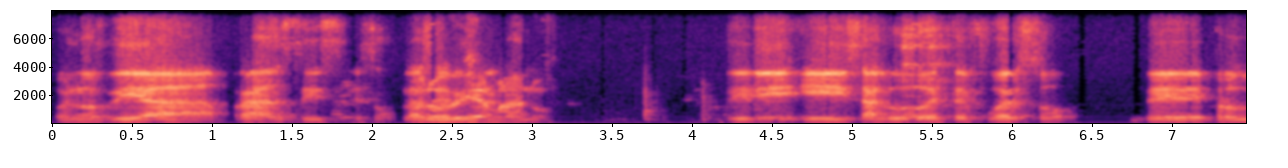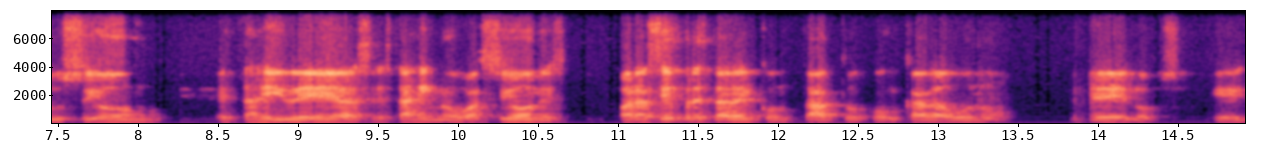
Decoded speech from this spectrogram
Buenos días, Francis. Es un placer. Buenos días, hermano. Y, y saludo este esfuerzo de producción, estas ideas, estas innovaciones, para siempre estar en contacto con cada uno de los que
